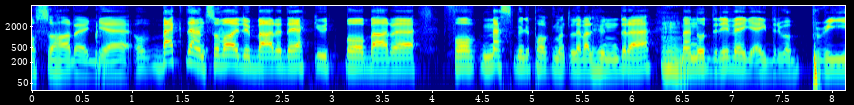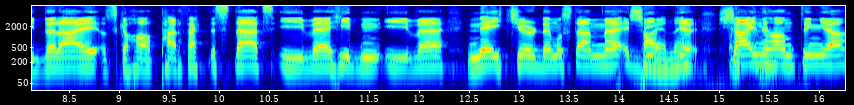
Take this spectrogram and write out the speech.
Og så hadde jeg eh, og Back then så var det jo bare Det gikk ut på å bare få mest mulig Pokémon til level 100. Men nå driver jeg Jeg driver og breeder dem. Skal ha perfekte stats. IV, hidden IV, nature, det må stemme. Shiny. digger Shiny hunting, ja.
